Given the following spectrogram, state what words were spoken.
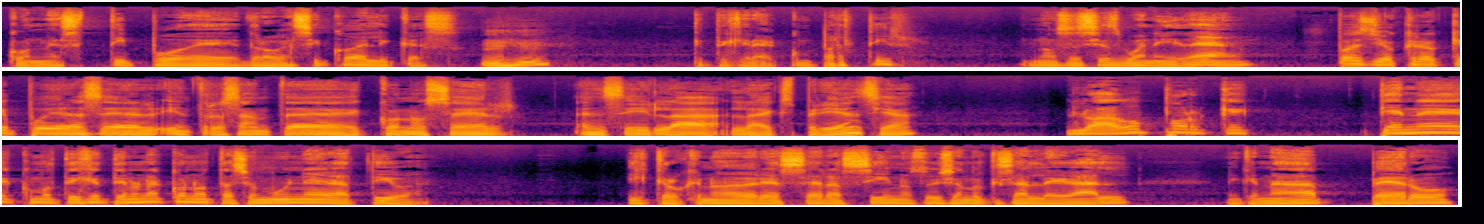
con ese tipo de drogas psicodélicas. que te quería compartir. No sé si es buena idea. Pues yo creo que pudiera ser interesante conocer en sí la, la experiencia. Lo hago porque tiene, como te dije, tiene una connotación muy negativa. Y creo que no debería ser así. No estoy diciendo que sea legal ni que nada, pero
